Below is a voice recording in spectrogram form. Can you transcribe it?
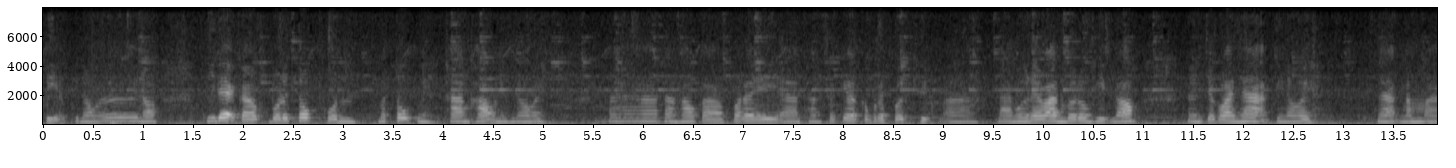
เปียกพี่น้องเอ้ยเนาะที่แรกกับบริตกฝนมาตกนี่ทางเขานี่พี่น้องเอ้ยอ่าทางเขาก็บ่ได้อ่าทางสแกลก็บ่ได้เปิดคลิปอ่าหลายมือหลายวันบ่ได้ลงคลิปเนาะเนื่องจากว่ายากพี่น้องเลย ยากนำอ่า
